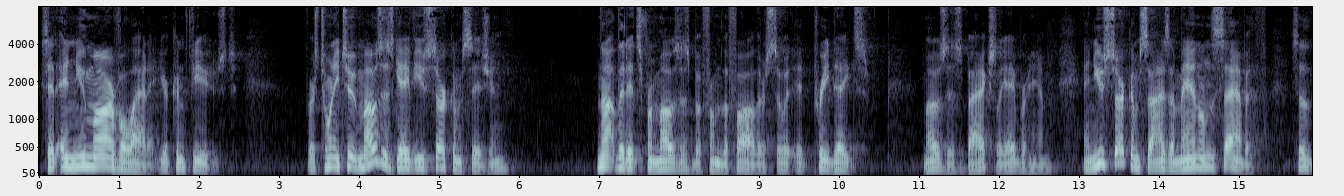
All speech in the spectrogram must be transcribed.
He said, And you marvel at it. You're confused. Verse 22 Moses gave you circumcision. Not that it's from Moses, but from the Father. So it, it predates Moses by actually Abraham. And you circumcise a man on the Sabbath. So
